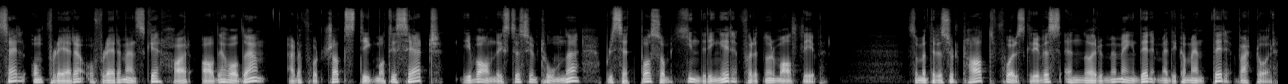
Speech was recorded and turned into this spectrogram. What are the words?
Selv om flere og flere mennesker har ADHD, er det fortsatt stigmatisert, de vanligste symptomene blir sett på som hindringer for et normalt liv. Som et resultat foreskrives enorme mengder medikamenter hvert år.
